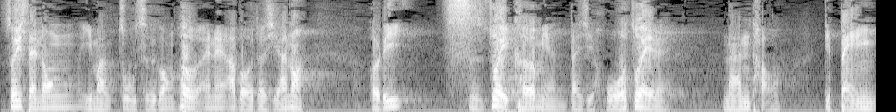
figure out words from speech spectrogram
所以神龙伊嘛主持讲好，安尼啊无就是安怎，互你死罪可免，但是活罪咧难逃，伫病。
